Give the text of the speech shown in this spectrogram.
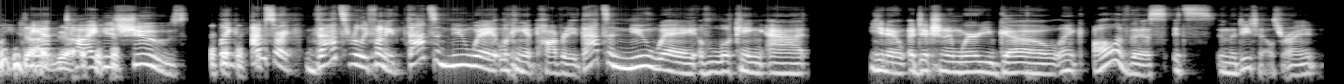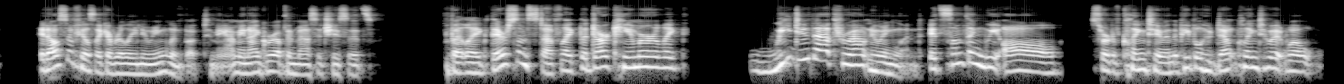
He can't yeah. tie his shoes like i'm sorry that's really funny that's a new way of looking at poverty that's a new way of looking at you know addiction and where you go like all of this it's in the details right it also feels like a really new england book to me i mean i grew up in massachusetts but like there's some stuff like the dark humor like we do that throughout new england it's something we all sort of cling to and the people who don't cling to it well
